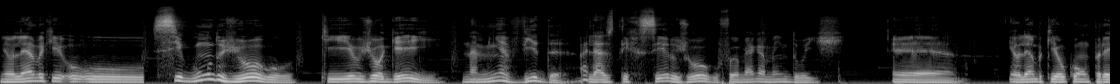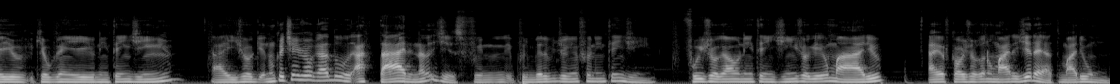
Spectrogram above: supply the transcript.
Eu lembro que o, o segundo jogo que eu joguei na minha vida, aliás, o terceiro jogo foi o Mega Man 2. É, eu lembro que eu comprei, que eu ganhei o Nintendinho. Aí joguei. Nunca tinha jogado Atari, nada disso. Fui, o primeiro videogame foi o Nintendinho. Fui jogar o Nintendinho, joguei o Mario. Aí eu ficava jogando Mario direto, Mario 1.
